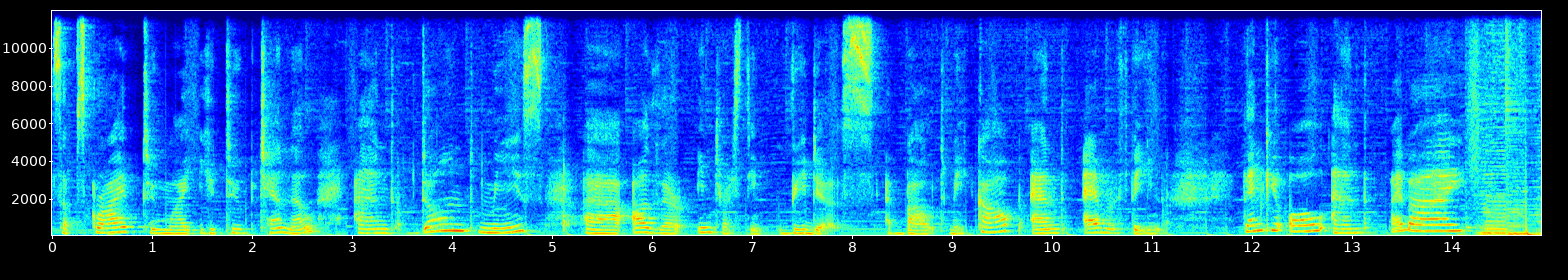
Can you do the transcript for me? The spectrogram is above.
subscribe to my YouTube channel and don't miss uh, other interesting videos about makeup and everything. Thank you all and bye bye!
